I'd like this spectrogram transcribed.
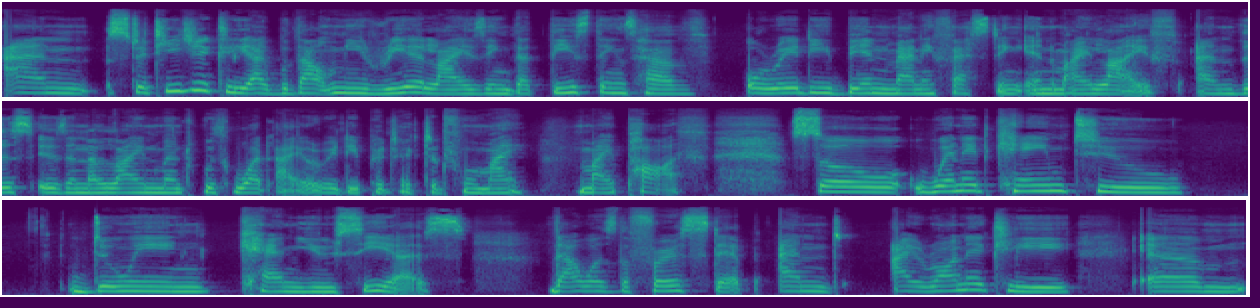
and strategically, I, without me realizing that these things have already been manifesting in my life and this is in alignment with what I already projected for my my path. So when it came to doing Can You See Us? That was the first step. And ironically, um,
